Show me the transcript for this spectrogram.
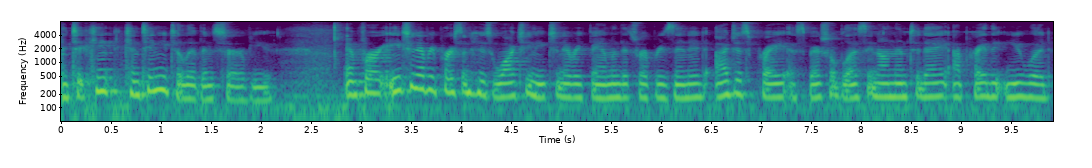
and to continue to live and serve you. And for each and every person who's watching, each and every family that's represented, I just pray a special blessing on them today. I pray that you would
